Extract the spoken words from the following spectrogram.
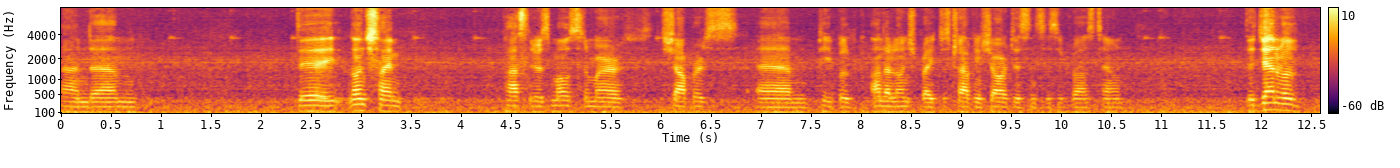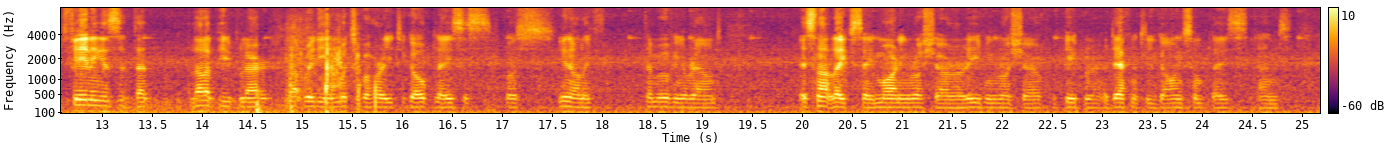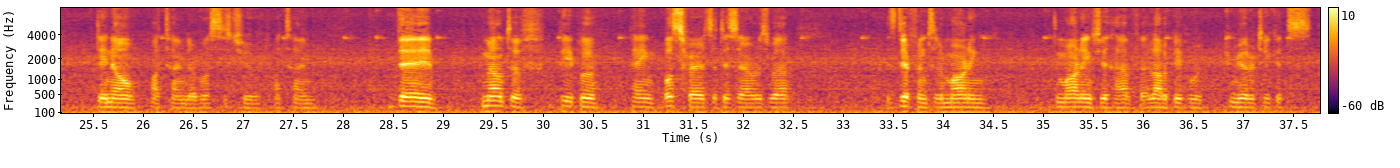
And um, the lunchtime passengers, most of them are shoppers, um, people on their lunch break just travelling short distances across town. The general feeling is that, that a lot of people are not really in much of a hurry to go places, but you know, like they're moving around. It's not like say morning rush hour or evening rush hour. Where people are definitely going someplace and they know what time their bus is due, what time. The amount of people paying bus fares at this hour as well is different to the morning. The mornings you have a lot of people with commuter tickets,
